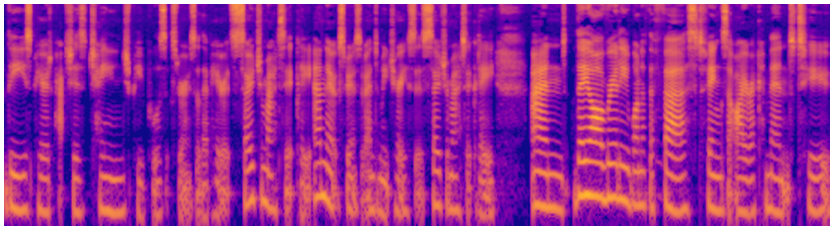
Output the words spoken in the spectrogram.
these period patches change people's experience of their periods so dramatically and their experience of endometriosis so dramatically. And they are really one of the first things that I recommend to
